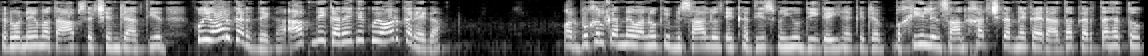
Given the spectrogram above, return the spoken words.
پھر وہ نعمت آپ سے چھن جاتی ہے۔ کوئی اور کر دے گا۔ آپ نہیں کریں گے، کوئی اور کرے گا۔ اور بخل کرنے والوں کی مثال ایک حدیث میں یوں دی گئی ہے کہ جب بکیل انسان خرچ کرنے کا ارادہ کرتا ہے تو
